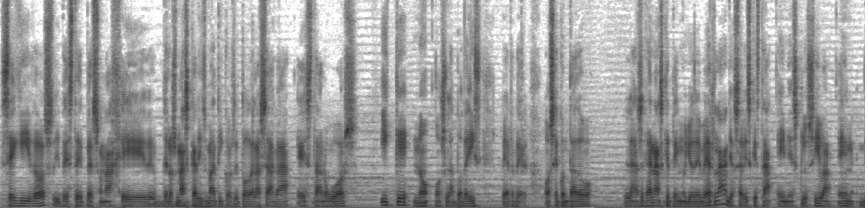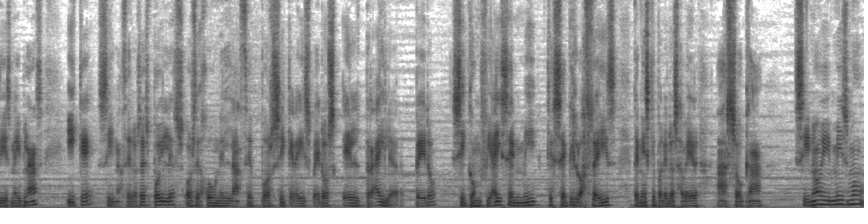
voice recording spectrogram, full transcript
seguidos de este personaje de, los más carismáticos de toda la saga Star Wars y que no os la podéis perder. Os he contado las ganas que tengo yo de verla, ya sabéis que está en exclusiva en Disney Plus y que, sin haceros spoilers, os dejo un enlace por si queréis veros el tráiler, pero si confiáis en mí, que sé que lo hacéis, tenéis que poneros a ver a Soka, si no hoy mismo,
